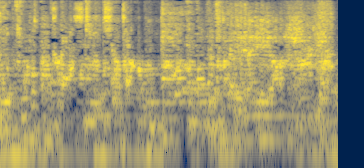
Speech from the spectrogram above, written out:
Thank you.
